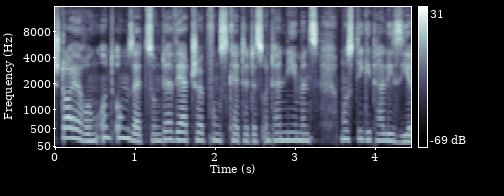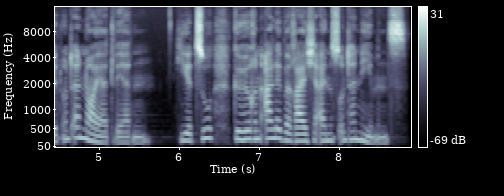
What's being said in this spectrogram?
Steuerung und Umsetzung der Wertschöpfungskette des Unternehmens muss digitalisiert und erneuert werden. Hierzu gehören alle Bereiche eines Unternehmens.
